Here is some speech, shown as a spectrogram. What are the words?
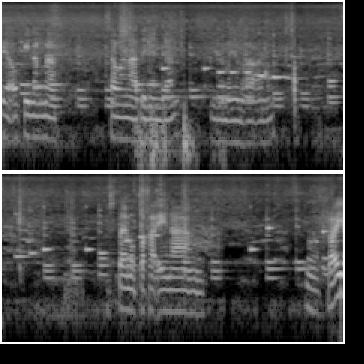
Kaya okay lang na sama natin yan dyan. Hindi naman yung makaano. Gusto tayo magpakain ng mga fry.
